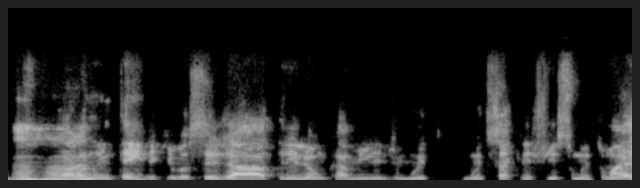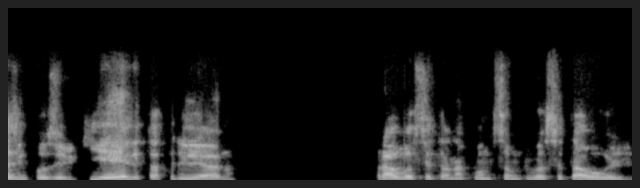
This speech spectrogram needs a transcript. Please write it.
Uhum. O cara não entende que você já trilhou um caminho de muito, muito sacrifício, muito mais, inclusive, que ele está trilhando para você estar tá na condição que você está hoje.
